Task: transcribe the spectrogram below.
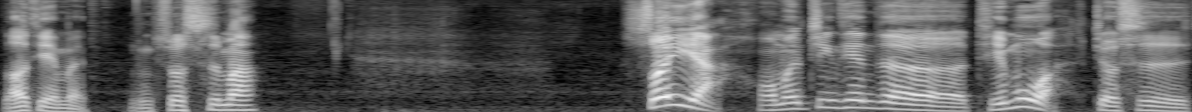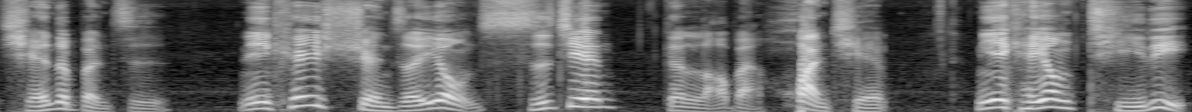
老铁们，你说是吗？所以啊，我们今天的题目啊，就是钱的本质。你可以选择用时间跟老板换钱，你也可以用体力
